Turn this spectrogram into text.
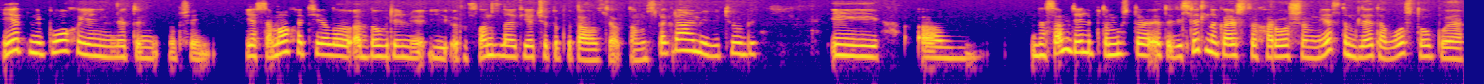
И это неплохо, я не, это вообще... Я сама хотела одно время, и Руслан знает, я что-то пыталась сделать там в Инстаграме, в Ютубе. И эм, на самом деле, потому что это действительно кажется хорошим местом для того, чтобы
